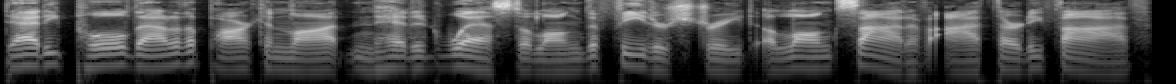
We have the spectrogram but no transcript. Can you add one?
Daddy pulled out of the parking lot and headed west along the feeder street alongside of I 35.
